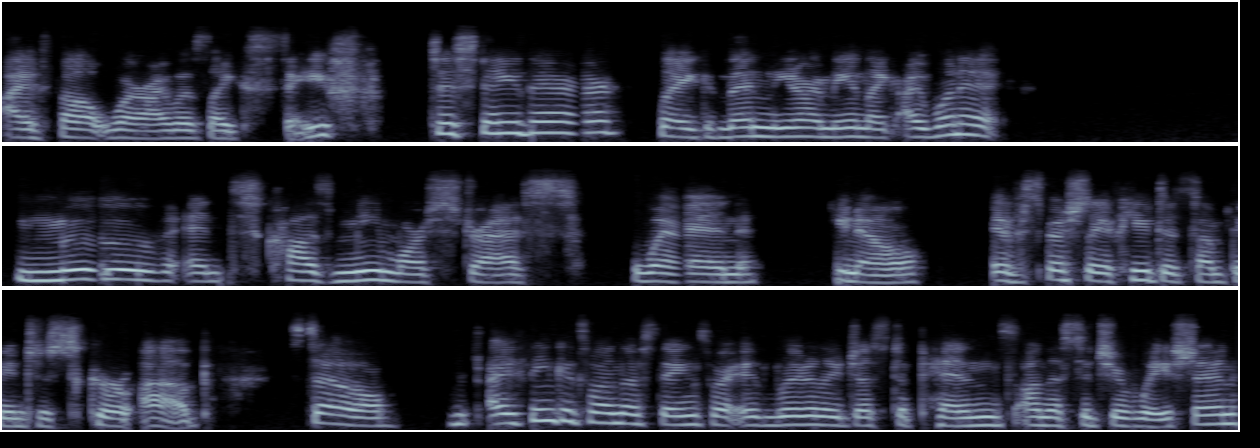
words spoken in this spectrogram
I felt where I was like safe to stay there, like then you know what I mean? Like I wouldn't move and cause me more stress when, you know, especially if he did something to screw up. So I think it's one of those things where it literally just depends on the situation.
